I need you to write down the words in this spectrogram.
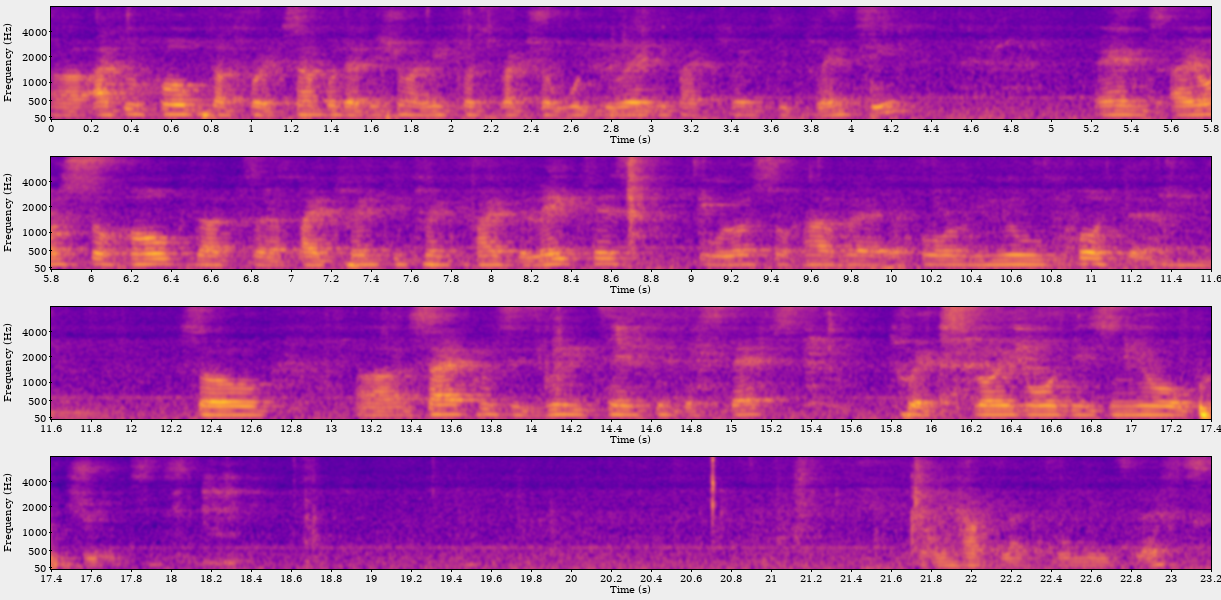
Uh, I do hope that for example the additional infrastructure will be ready by 2020 and I also hope that uh, by 2025 the latest we will also have a, a whole new port there. So uh, Cyprus is really taking the steps to exploit all these new opportunities. We have like four minutes left.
